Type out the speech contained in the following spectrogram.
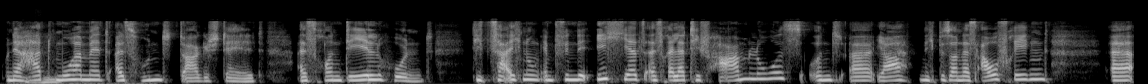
Und er hat mhm. Mohammed als Hund dargestellt, als Rondelhund die Zeichnung empfinde ich jetzt als relativ harmlos und äh, ja, nicht besonders aufregend. Äh,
